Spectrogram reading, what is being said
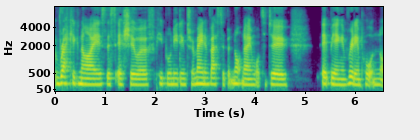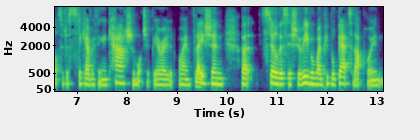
recognize this issue of people needing to remain invested but not knowing what to do it being really important not to just stick everything in cash and watch it be eroded by inflation, but still this issue of even when people get to that point,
